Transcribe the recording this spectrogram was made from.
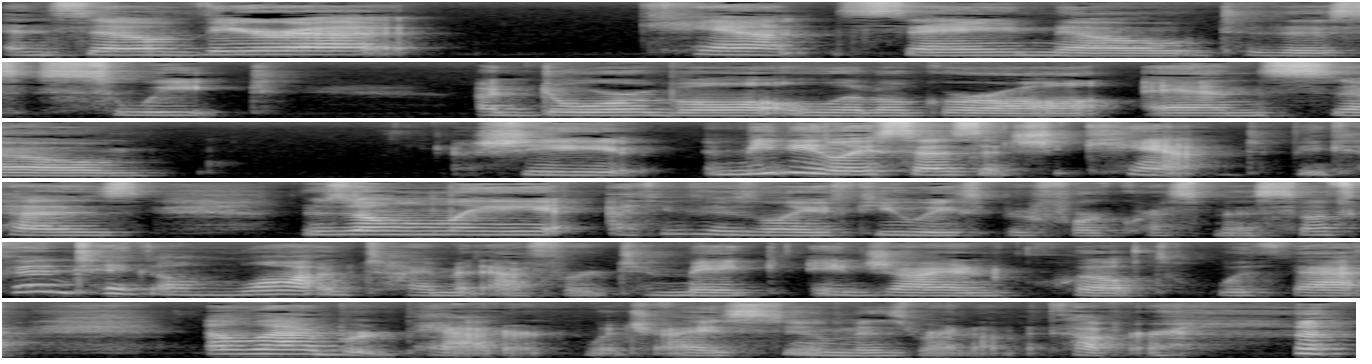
And so Vera can't say no to this sweet, adorable little girl. And so she immediately says that she can't because there's only, I think there's only a few weeks before Christmas. So it's going to take a lot of time and effort to make a giant quilt with that elaborate pattern, which I assume is right on the cover.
